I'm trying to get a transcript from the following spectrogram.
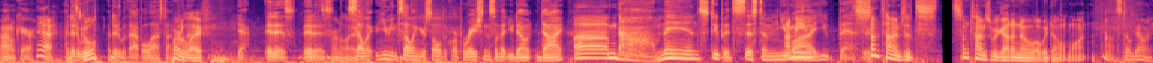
I don't care. Yeah, I did it's it cool. with I did it with Apple last time. Part of I? life. Yeah, it is. It is. part of life. Selling you mean selling your soul to corporations so that you don't die? Um, Oh man, stupid system UI, I mean, you bastard. sometimes it's sometimes we got to know what we don't want. oh, it's still going.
